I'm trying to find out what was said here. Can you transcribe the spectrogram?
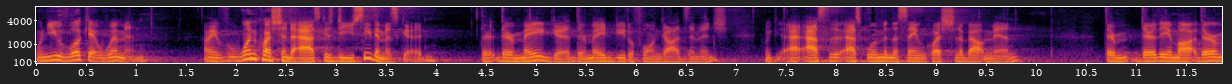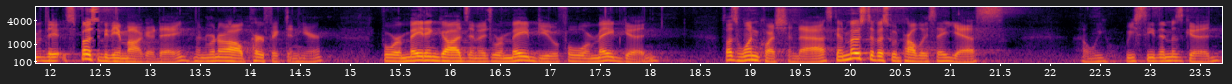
when you look at women, I mean, one question to ask is do you see them as good? They're, they're made good, they're made beautiful in God's image. We ask, ask women the same question about men. They're, they're, the, they're, they're supposed to be the imago Dei, and we're not all perfect in here. But we're made in God's image, we're made beautiful, we're made good. So that's one question to ask. And most of us would probably say yes. Uh, we, we see them as good.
